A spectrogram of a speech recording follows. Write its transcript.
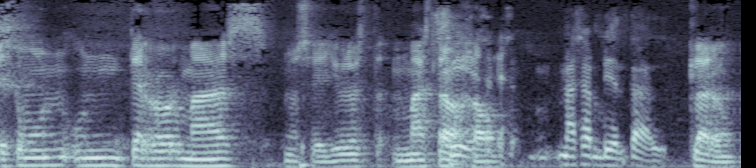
Es como un, un terror más, no sé, yo creo más Sí, trabajado. es- es más ambiental. Claro.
